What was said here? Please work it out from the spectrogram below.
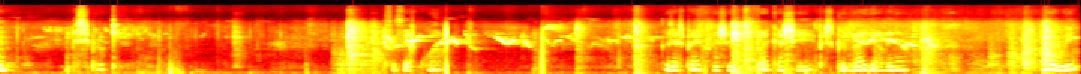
Mais c'est bloqué. Il faut faire quoi? J'espère que je ne vais pas cacher parce que là il n'y a rien. Oh oui.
